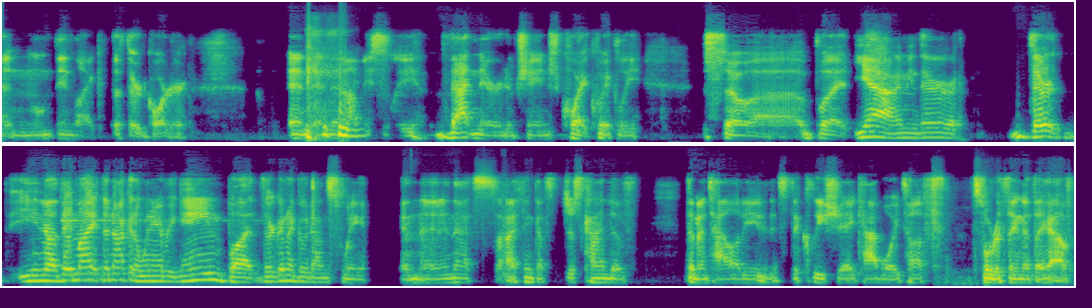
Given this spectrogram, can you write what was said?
written in like the third quarter. And, and then obviously that narrative changed quite quickly. So, uh, but yeah, I mean, they're, they're, you know, they might, they're not going to win every game, but they're going to go down swinging. And then, and that's, I think that's just kind of the mentality. It's the cliche cowboy tough sort of thing that they have.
